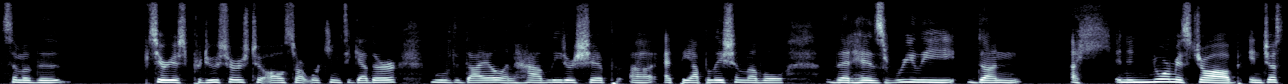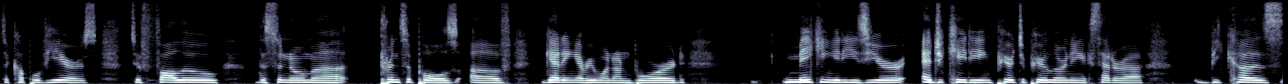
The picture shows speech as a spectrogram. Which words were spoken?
some of the serious producers to all start working together, move the dial, and have leadership uh, at the appellation level that has really done a, an enormous job in just a couple of years to follow the Sonoma principles of getting everyone on board, making it easier, educating, peer-to-peer learning, etc. Because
